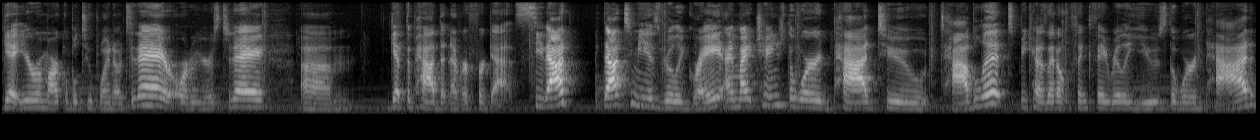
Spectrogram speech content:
get your Remarkable 2.0 today or order yours today. Um, get the pad that never forgets. See that? That to me is really great. I might change the word pad to tablet because I don't think they really use the word pad.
